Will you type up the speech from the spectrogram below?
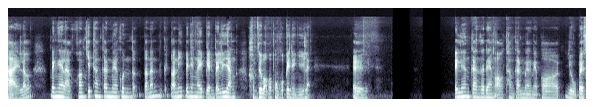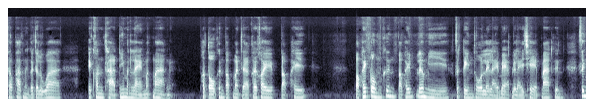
ถ่ายแล้วเป็นไงล่ะความคิดทางการเมืองคุณตอนนั้นตอนนี้เป็นยังไงเปลี่ยนไปหรือยัง ผมจะบอกว่าผมก็เป็นอย่างนี้แหละ เออไอเรื่องการแสดงออกทางการเมืองเนี่ยพออยู่ไปสักพักหนึ่งก็จะรู้ว่าไอคอนทราสต์นี่มันแรงมากๆเนี่ยพอโตขึ้นปั๊บมันจะค่อยๆ ปรับให้ ปรับให้กลมขึ้น ปรับให้เริ่มมีสกรีนโทนหลาย ๆ แบบหลายๆเฉดมากขึ้น ซึ่ง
